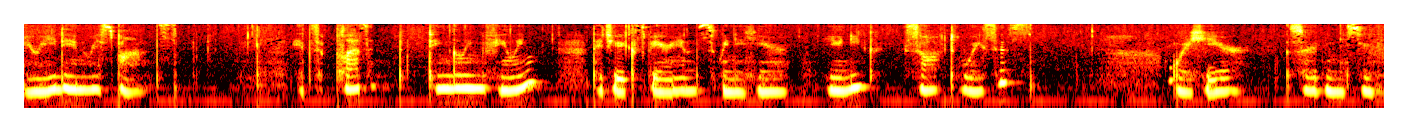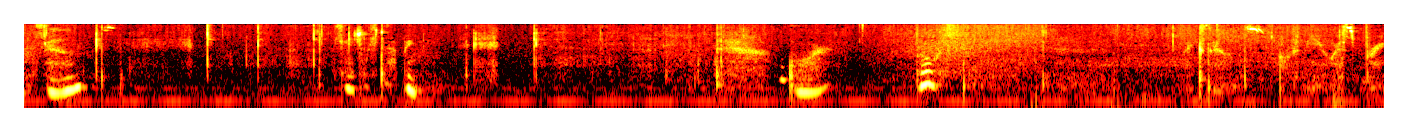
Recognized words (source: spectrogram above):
Meridian response. It's a pleasant, tingling feeling that you experience when you hear unique, soft voices or hear certain soothing sounds, such as tapping, or both, like sounds of me whispering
